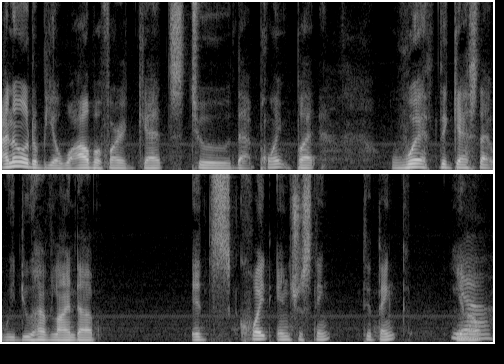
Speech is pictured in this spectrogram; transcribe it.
i know it'll be a while before it gets to that point but with the guests that we do have lined up it's quite interesting to think you yeah. know?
